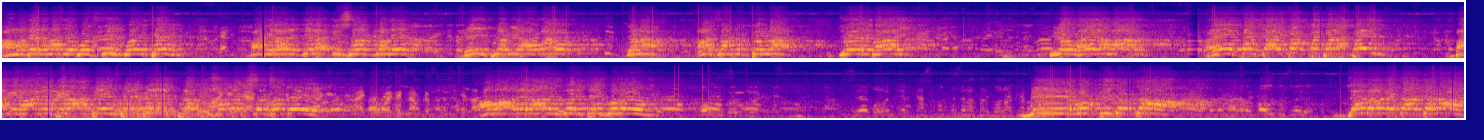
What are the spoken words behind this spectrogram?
আমাদের মাঝে উপস্থিত হয়েছেন বাগেরহাট জেলা কৃষক দলের বিপ্লবী আহ্বায়ক জনাব আসানুদ্দোল্লাহ জয়ের ভাই, প্রিয় ভাই আমার পর্যায়ে বক্তব্য আমার রাজনৈতিক গলা মুক্তিযোদ্ধা। জননেতা জনাব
